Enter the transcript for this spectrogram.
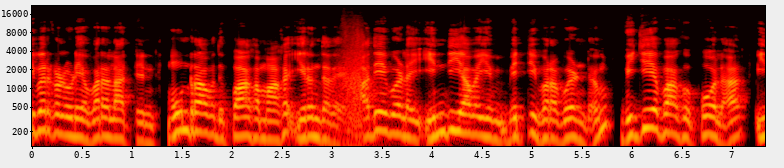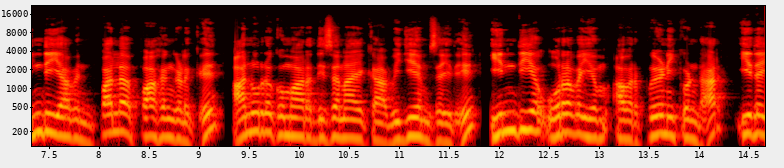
இவர்களுடைய வரலாற்றின் மூன்றாவது பாகமாக இருந்தது. அதேவேளை இந்தியாவையும் வெற்றி பெற வேண்டும். விஜயபாகு போல இந்தியாவின் பல பாகங்களுக்கு அனுரகுமார திசநாயக்கா விஜயம் செய்து இந்திய உறவையும் அவர் பேணிக் கொண்டார் இதை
